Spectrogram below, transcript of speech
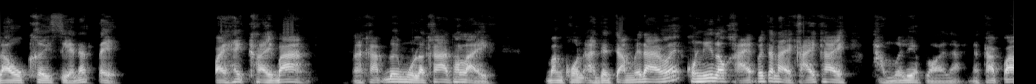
เราเคยเสียนักเตะ ไปให้ใครบ้างนะครับ ด้วยมูลค่าเท่าไหร่ บางคนอาจจะจำไม่ได้ว่าคนนี้เราขายไปเท่าไหร่ขายใครทำไว้เรียบร้อยแล้วนะครับ ก็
